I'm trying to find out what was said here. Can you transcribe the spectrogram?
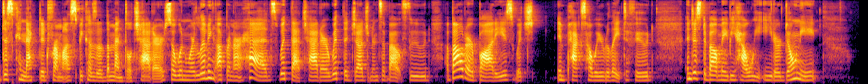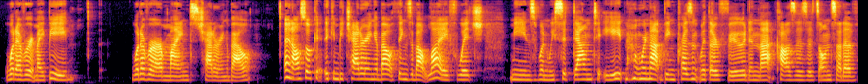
disconnected from us because of the mental chatter. So when we're living up in our heads with that chatter, with the judgments about food, about our bodies, which impacts how we relate to food, and just about maybe how we eat or don't eat, whatever it might be, whatever our mind's chattering about. And also, it can be chattering about things about life, which means when we sit down to eat, we're not being present with our food, and that causes its own set of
